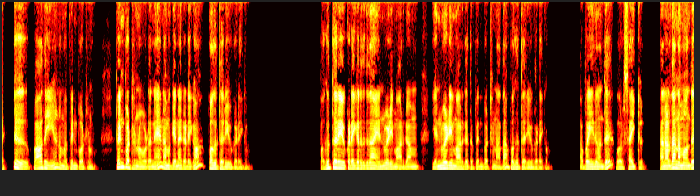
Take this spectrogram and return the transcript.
எட்டு பாதையும் நம்ம பின்பற்றணும். பின்பற்றின உடனே நமக்கு என்ன கிடைக்கும்? பகுத்தறிவு கிடைக்கும். பகுத்தறிவு கிடைக்கிறதுக்கு தான் எண்வழி மார்க்கம் எண்வழி மார்க்கத்தை பின்பற்றினா தான் பகுத்தறிவு கிடைக்கும். அப்போ இது வந்து ஒரு சைக்கிள் அதனால தான் நம்ம வந்து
